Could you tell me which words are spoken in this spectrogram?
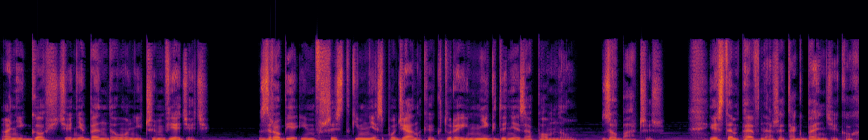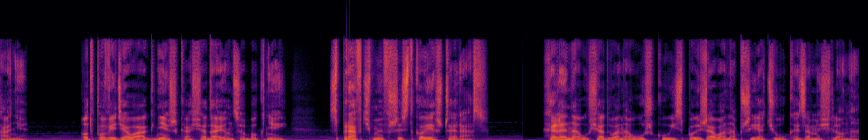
ani goście nie będą o niczym wiedzieć. Zrobię im wszystkim niespodziankę, której nigdy nie zapomną. Zobaczysz. Jestem pewna, że tak będzie, kochanie. Odpowiedziała Agnieszka, siadając obok niej. Sprawdźmy wszystko jeszcze raz. Helena usiadła na łóżku i spojrzała na przyjaciółkę zamyślona.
